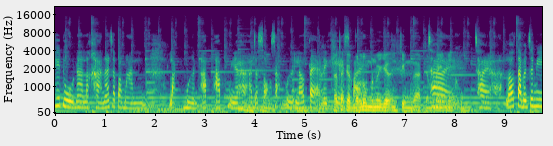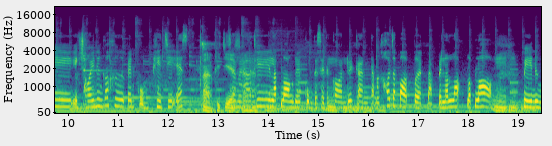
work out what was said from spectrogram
ที่ดูนะราคาน่าจะประมาณหลักหมื่น up up เนี่ยค่ะอาจจะ 2 3 หมื่นแล้วแต่ในเคแล้วถ้าเกิดไป volumeมันไม่เยอะจริงๆมันก็อาจจะใช่ไม่ไม่คุ้มใช่ค่ะ แล้วแต่มันจะมีอีก choice หนึ่งก็คือเป็นกลุ่ม PGS อ่า PGS ใช่ไหมอ่าคะฮะที่รับรองโดยกลุ่มเกษตรกรอืมด้วยกัน แต่มันเขาจะปอดเปิดแบบเป็นรอบๆรอบอืมอืมๆปีหนึ่ง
